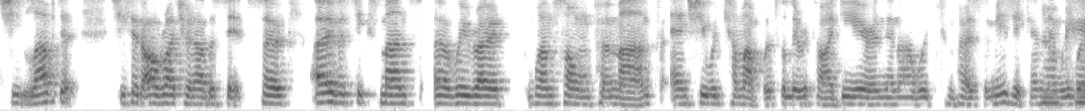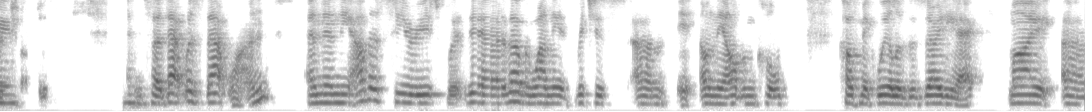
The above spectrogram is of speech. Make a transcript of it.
She loved it. She said, I'll write you another set. So over six months, uh, we wrote one song per month, and she would come up with the lyric idea, and then I would compose the music, and then okay. we workshopped it. And so that was that one. And then the other series, the other one, which is um, on the album called Cosmic Wheel of the Zodiac, my uh,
